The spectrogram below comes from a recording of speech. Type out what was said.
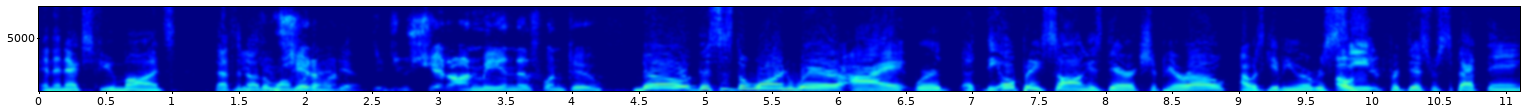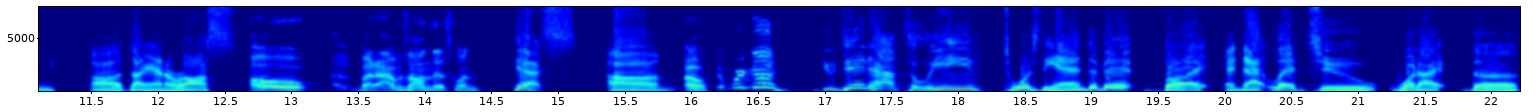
in the next few months, that's Did another one we're gonna on- do. Did you shit on me in this one too? No, this is the one where I where uh, the opening song is Derek Shapiro. I was giving you a receipt you- for disrespecting uh, Diana Ross. Oh, but I was on this one. Yes. Um, Oh, then we're good. you did have to leave towards the end of it, but and that led to what I the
